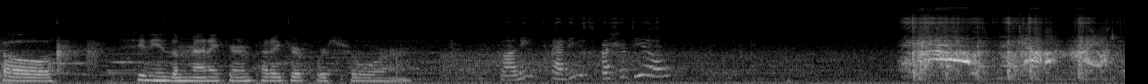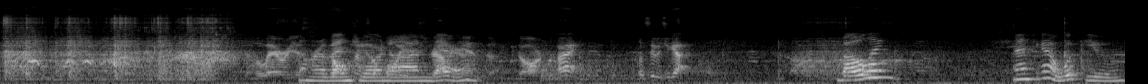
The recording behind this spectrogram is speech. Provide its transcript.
So she needs a manicure and pedicure for sure. Money, Petty, special deal. Hilarious. Some revenge going on there. All right, let's see what you got. Bowling? Man, she gonna whoop you.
